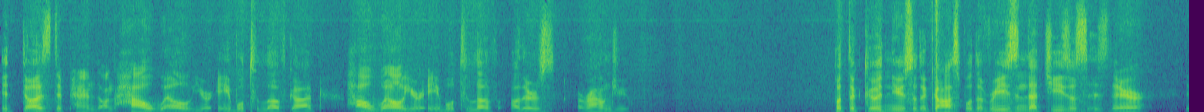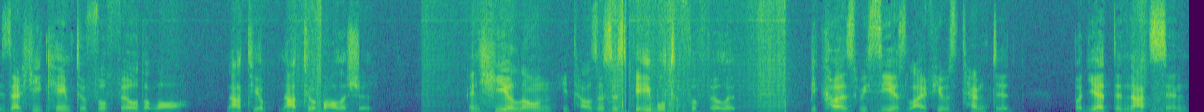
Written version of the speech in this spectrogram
It does depend on how well you're able to love God, how well you're able to love others around you. But the good news of the gospel, the reason that Jesus is there, is that he came to fulfill the law, not to, not to abolish it. And he alone, he tells us, is able to fulfill it because we see his life. He was tempted, but yet did not sin.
